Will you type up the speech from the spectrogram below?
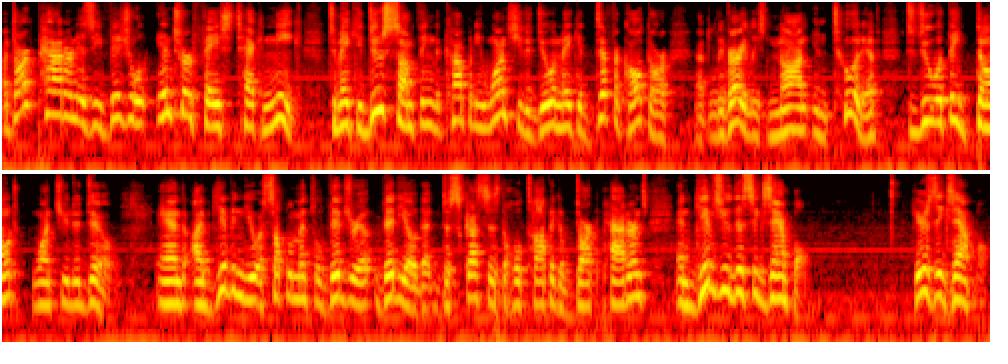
A dark pattern is a visual interface technique to make you do something the company wants you to do and make it difficult, or at the very least non-intuitive, to do what they don't want you to do. And I've given you a supplemental video, video that discusses the whole topic of dark patterns and gives you this example. Here's the example.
